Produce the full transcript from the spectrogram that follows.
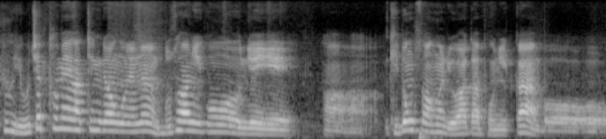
그리고 이 제품의 같은 경우에는 무선이고 이제 어, 기동성을 요하다 보니까 뭐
